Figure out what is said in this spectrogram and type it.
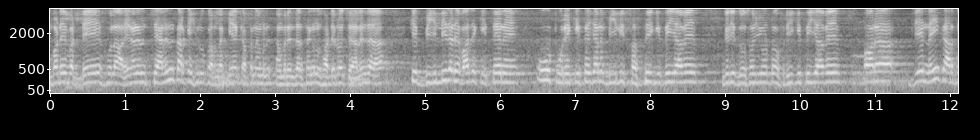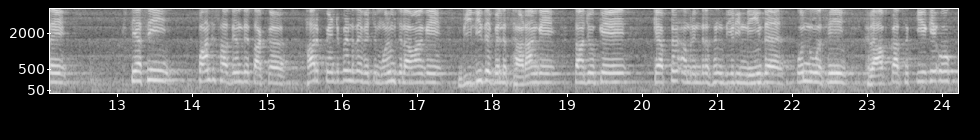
ਬੜੇ ਵੱਡੇ ਹੁਲਾਰੇ ਇਹਨਾਂ ਨੂੰ ਚੈਲੰਜ ਕਰਕੇ ਸ਼ੁਰੂ ਕਰਨ ਲੱਗੇ ਆ ਕੈਪਟਨ ਅਮਰਿ- ਅਮਰਿੰਦਰ ਸਿੰਘ ਨੂੰ ਸਾਡੇ ਵੱਲੋਂ ਚੈਲੰਜ ਆ ਕਿ ਬਿਜਲੀ ਦੇ ਜਿਹੜੇ ਵਾਅਦੇ ਕੀਤੇ ਨੇ, ਉਹ ਪੂਰੇ ਕੀਤੇ ਜਾਣ। ਬਿਜਲੀ ਸਸਤੀ ਕੀਤੀ ਜਾਵੇ, ਜਿਹੜੀ 200 ਯੂਨਿਟ ਉਹ ਫ੍ਰੀ ਕੀਤੀ ਜਾਵੇ। ਔਰ ਜੇ ਨਹੀਂ ਕਰਦੇ, ਤੇ ਅਸੀਂ 5-7 ਦਿਨ ਦੇ ਤੱਕ ਹਰ ਪਿੰਡ-ਪਿੰਡ ਦੇ ਵਿੱਚ ਮੁਹਿੰਮ ਚਲਾਵਾਂਗੇ, ਬਿਜਲੀ ਦੇ ਬਿੱਲ ਸਾੜਾਂਗੇ, ਤਾਂ ਜੋ ਕਿ ਕੈਪਟਨ ਅਮਰਿੰਦਰ ਸਿੰਘ ਦੀ ਜਿਹੜੀ ਨੀਂਦ ਹੈ, ਉਹਨੂੰ ਅਸੀਂ ਖਰਾਬ ਕਰ ਸਕੀਏ ਕਿ ਉਹ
